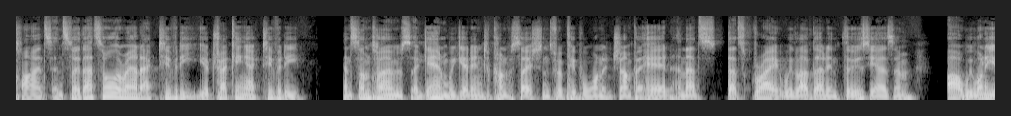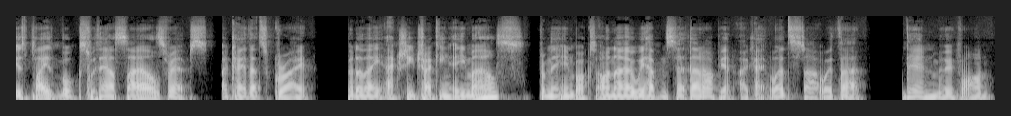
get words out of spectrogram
clients. And so that's all around activity. You're tracking activity. And sometimes, again, we get into conversations where people want to jump ahead, and that's that's great. We love that enthusiasm. Oh, we want to use playbooks with our sales reps. Okay, that's great. But are they actually tracking emails from their inbox? Oh no, we haven't set that up yet. Okay, let's start with that, then move on.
